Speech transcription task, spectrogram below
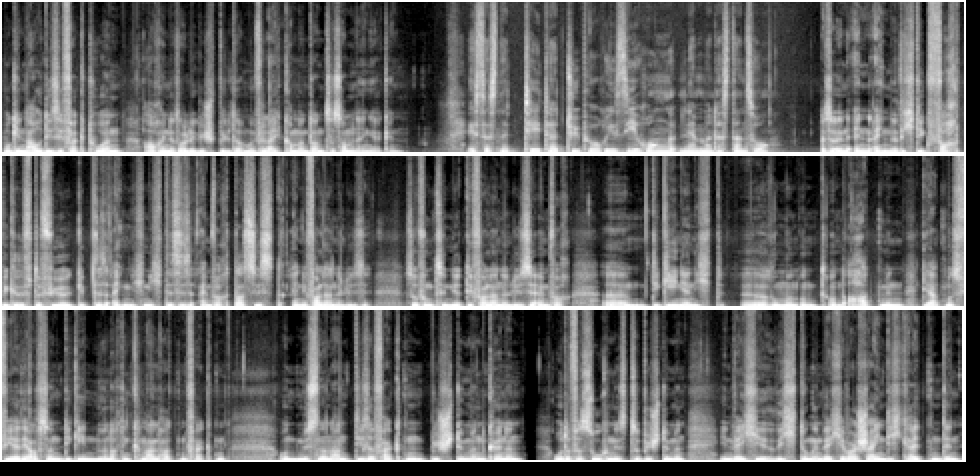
wo genau diese Faktoren auch eine Rolle gespielt haben. Und vielleicht kann man dann Zusammenhänge erkennen. Ist das eine Tätertyporisierung? Nennt man das dann so? Also ein, ein, ein richtig Fachbegriff dafür gibt es eigentlich nicht. Das ist einfach, das ist eine Fallanalyse. So funktioniert die Fallanalyse einfach. Ähm, die gehen ja nicht äh, rum und, und, und atmen die Atmosphäre auf, sondern die gehen nur nach den knallharten Fakten und müssen anhand dieser Fakten bestimmen können, oder versuchen es zu bestimmen, in welche Richtung, in welche Wahrscheinlichkeiten denn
